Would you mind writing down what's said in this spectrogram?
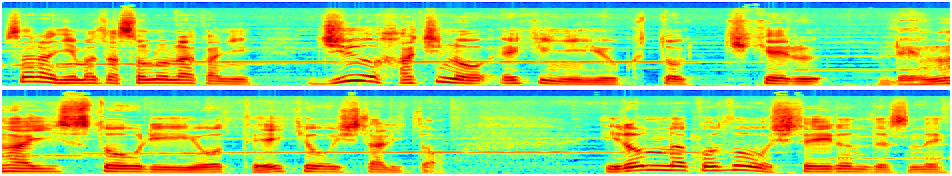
さらにまたその中に18の駅に行くと聞ける恋愛ストーリーを提供したりといろんなことをしているんですね。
